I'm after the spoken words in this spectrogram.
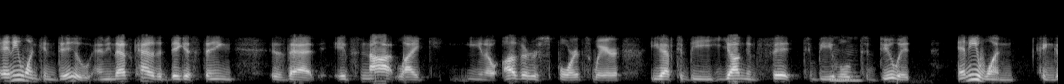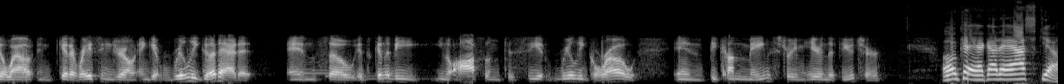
anyone can do. I mean, that's kind of the biggest thing is that it's not like, you know, other sports where you have to be young and fit to be able mm-hmm. to do it. Anyone can go out and get a racing drone and get really good at it. And so it's going to be, you know, awesome to see it really grow and become mainstream here in the future. Okay, I got to ask you.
